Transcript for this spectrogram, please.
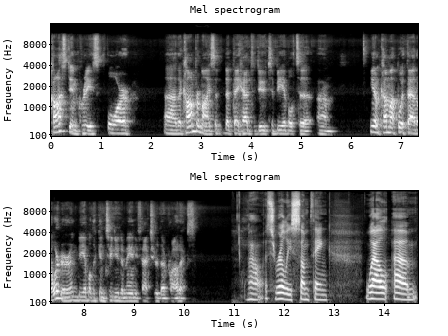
cost increase for uh, the compromise that they had to do to be able to, um, you know, come up with that order and be able to continue to manufacture their products. Wow, it's really something. Well, um,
